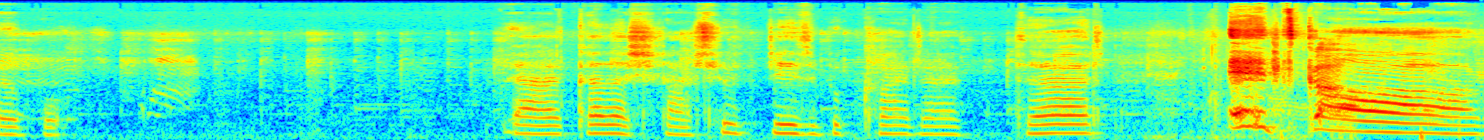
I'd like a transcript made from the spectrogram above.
ve bu. Ve arkadaşlar sürpriz bir karakter. Edgar.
